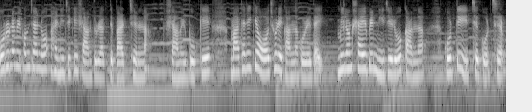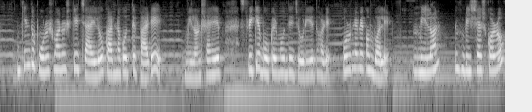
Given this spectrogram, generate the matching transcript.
অরুণা বেগম যেন আর নিজেকে শান্ত রাখতে পারছেন না। স্বামীর বুকে মাথা রেখে অঝরে কান্না করে দেয়। মিলন সাহেবের নিজেরও কান্না করতে ইচ্ছে করছে। কিন্তু পুরুষ মানুষ কি চাইলেও কান্না করতে পারে? মিলন সাহেব স্ত্রীকে বুকের মধ্যে জড়িয়ে ধরে। অরুণা বেগম বলে, মিলন, বিশ্বাস করো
